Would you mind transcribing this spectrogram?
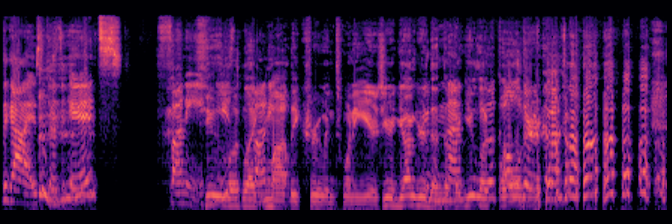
the guys because it's funny. You He's look like funny. Motley Crue in 20 years. You're younger You're than them, not- but you you look, look older older.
